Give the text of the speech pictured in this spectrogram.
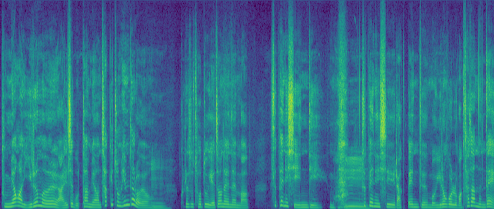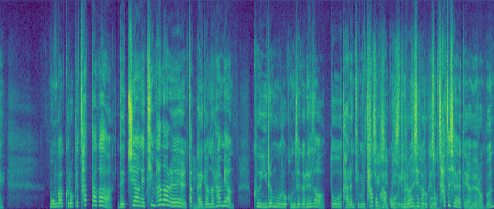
분명한 이름을 알지 못하면 찾기 좀 힘들어요. 음, 그래서 저도 예전에는 막 Spanish indie, 뭐 음. Spanish rock band 뭐 이런 걸로 막 찾았는데 뭔가 그렇게 찾다가 내 취향의 팀 하나를 딱 음. 발견을 하면 그 이름으로 검색을 해서 또 다른 팀을 타고 그치. 가고 이런 팀 식으로. 계속 찾으셔야 돼요, 음. 여러분.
